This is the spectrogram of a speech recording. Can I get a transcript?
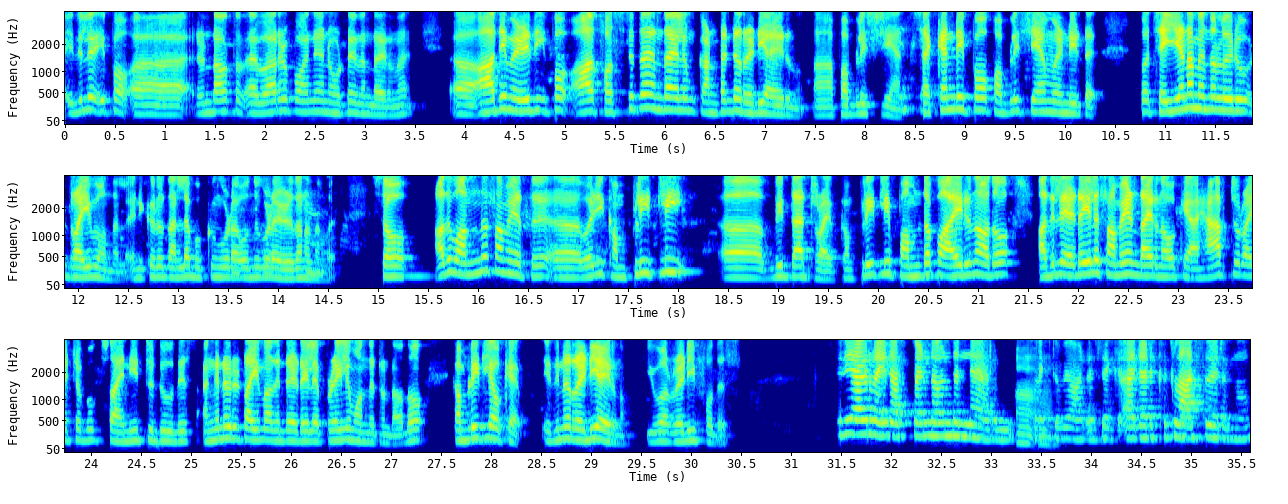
ഇതിൽ ഇപ്പോ രണ്ടാമത്തെ വേറൊരു പോയിന്റ് ഞാൻ നോട്ട് ചെയ്തിട്ടുണ്ടായിരുന്നു. ആദ്യം എഴുതി ഇപ്പോ ആ ഫസ്റ്റത്തെ എന്തായാലും കണ്ടന്റ് റെഡി ആയിരുന്നു പബ്ലിഷ് ചെയ്യാൻ. സെക്കൻഡ് ഇപ്പോ പബ്ലിഷ് ചെയ്യാൻ വേണ്ടിയിട്ട് ഇപ്പൊ ചെയ്യണം എന്നുള്ളൊരു ഡ്രൈവ് വന്നല്ലോ. എനിക്കൊരു നല്ല ബുക്കും കൂടെ ഒന്നുകൂടെ എഴുതണം എന്നുള്ളത്. സോ അത് വന്ന സമയത്ത് വഴി completely with that drive completely pumped up ആയിരുന്നു? അതോ അതിലെ ഇടയിൽ സമയം ഉണ്ടായിരുന്നോ? Okay I have to write a book so I need to do this അങ്ങനെ ഒരു ടൈം അതിന്റെ ഇടയിൽ എപ്പോഴെങ്കിലും വന്നിട്ടുണ്ടോ? അതോ കംപ്ലീറ്റ്ലി ഓക്കെ ഇതിന് റെഡി ആയിരുന്നു? You are ready for this actually ആ റൈഡ് അപ്പ് ആൻഡ് ഡൗൺ തന്നെയായിരുന്നു like to be honest like അതിന്റെ ഇടയ്ക്ക് ക്ലാസ് വരുന്നു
